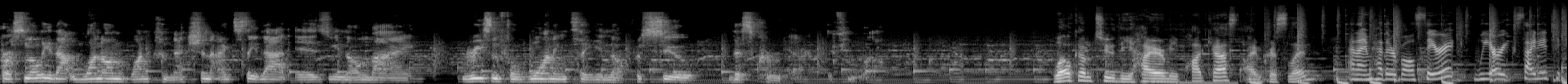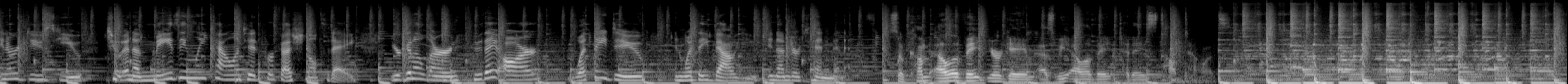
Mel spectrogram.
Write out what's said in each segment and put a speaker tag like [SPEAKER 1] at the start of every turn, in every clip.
[SPEAKER 1] personally, that one-on-one connection, I'd say that is, you know, my reason for wanting to, you know, pursue this career, if you will.
[SPEAKER 2] Welcome to the Hire Me podcast. I'm Chris Lynn.
[SPEAKER 3] And I'm Heather Balsaric. We are excited to introduce you to an amazingly talented professional today. You're going to learn who they are, what they do, and what they value in under 10 minutes.
[SPEAKER 2] So come elevate your game as we elevate today's top talents.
